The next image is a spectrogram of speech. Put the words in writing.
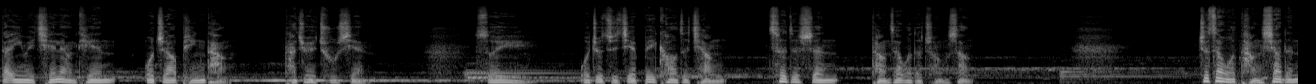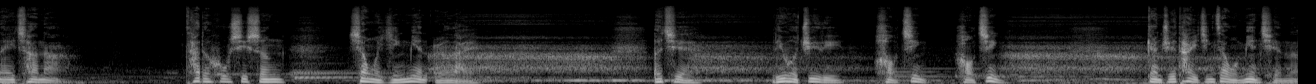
但因为前两天我只要平躺，它就会出现，所以我就直接背靠着墙，侧着身躺在我的床上。就在我躺下的那一刹那，他的呼吸声向我迎面而来，而且离我距离好近好近，感觉他已经在我面前了。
